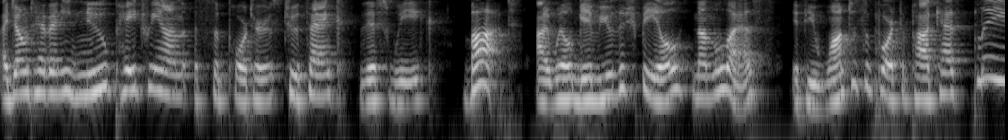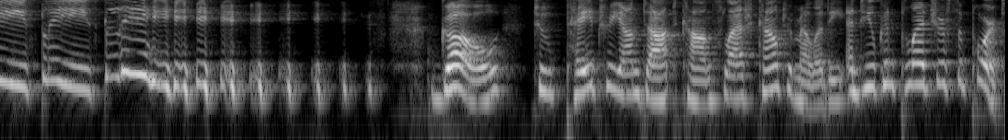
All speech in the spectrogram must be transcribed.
I don't have any new Patreon supporters to thank this week, but I will give you the spiel nonetheless. If you want to support the podcast, please, please, please go to patreon.com slash countermelody and you can pledge your support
